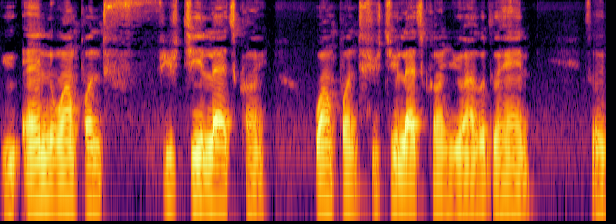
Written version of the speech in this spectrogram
you earn 1.50 litecoin 1.50 litecoin you are going to earn. So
